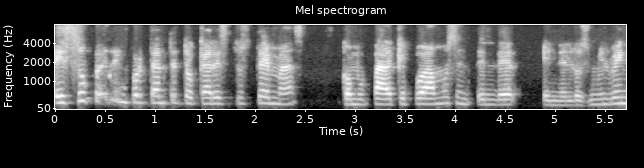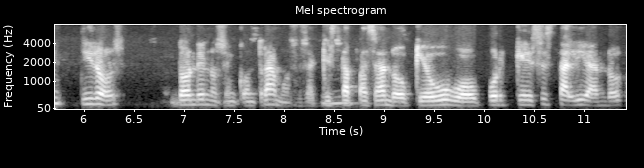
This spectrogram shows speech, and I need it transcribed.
es súper importante tocar estos temas como para que podamos entender en el 2022 dónde nos encontramos, o sea, qué está pasando, o qué hubo, por qué se está ligando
